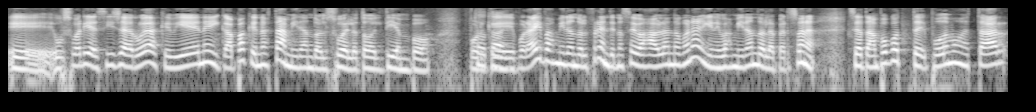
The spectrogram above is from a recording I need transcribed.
eh, usuaria de silla de ruedas que viene y capaz que no está mirando al suelo todo el tiempo, porque por ahí vas mirando al frente, no sé, vas hablando con alguien y vas mirando a la persona. O sea, tampoco podemos estar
